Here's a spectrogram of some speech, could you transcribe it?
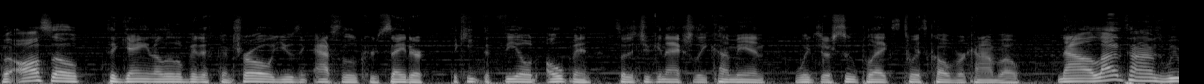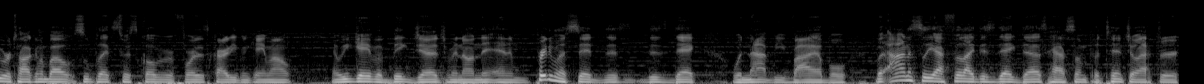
but also to gain a little bit of control using absolute crusader to keep the field open so that you can actually come in with your suplex twist cobra combo. Now, a lot of times we were talking about suplex twist cobra before this card even came out, and we gave a big judgment on it and pretty much said this this deck would not be viable. But honestly, I feel like this deck does have some potential after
